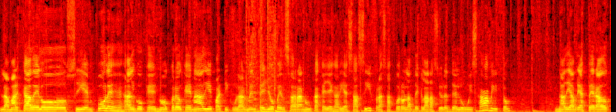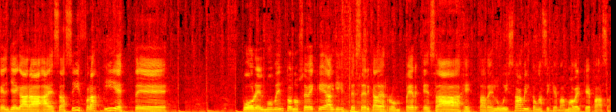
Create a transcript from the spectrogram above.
la marca de los 100 poles es algo que no creo que nadie, particularmente yo, pensara nunca que llegaría a esa cifra. Esas fueron las declaraciones de Lewis Hamilton. Nadie habría esperado que él llegara a esa cifra. Y este. Por el momento no se ve que alguien esté cerca de romper esa gesta de Lewis Hamilton. Así que vamos a ver qué pasa.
